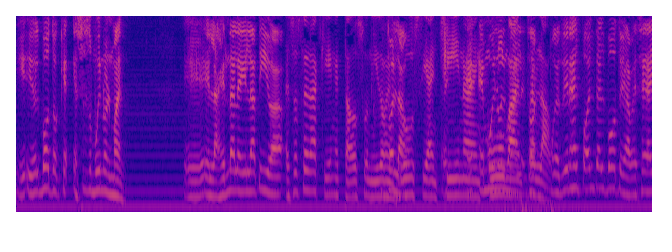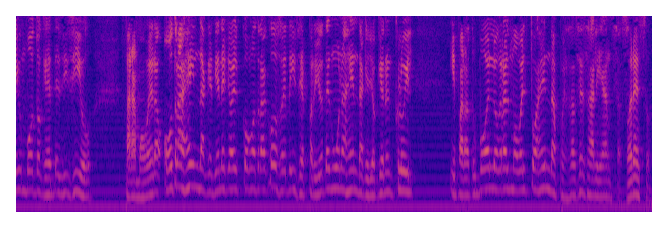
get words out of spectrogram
y, y el voto, que eso es muy normal. Eh, en la agenda legislativa Eso se da aquí en Estados Unidos, En. Rusia, en China, es, en es Cuba, muy normal. en o sea, todos lados. porque tú tienes el poder del voto y a veces hay un voto que es decisivo para mover a otra agenda que tiene que ver con otra cosa y te dices, pero yo tengo una agenda que yo quiero incluir y para tú poder lograr mover tu agenda, pues haces alianzas. Por eso,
